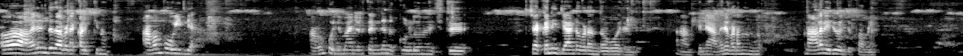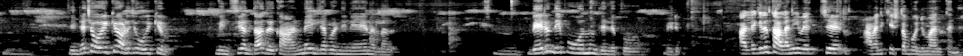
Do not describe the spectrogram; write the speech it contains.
ഓ അവനുണ്ട് അവിടെ കളിക്കുന്നു. അവൻ പോയില്ല. അവൻ പൊന്നുമാന്റെ അടുത്ത് തന്നെ നിൽക്കുള്ളൂ എന്ന് വെച്ചിട്ട് ചെക്കൻ ഇല്ലാണ്ട് ഇവിടെ എന്തോ പോലെ ഉണ്ട്. ആ പിന്നെ അവൻ ഇവിടെ നിന്നു. നാളെ വരുമല്ലോ ഇപ്പോൾ അവൾ. നിന്നെ ചോദിക്കും അവൾ ചോദിക്കും. മിൻസി എന്താ അത് കാണണേ ഇല്ല പെണ്ണിനെ എന്നുള്ളത്. വരും നീ പോകുന്നില്ലല്ലോ ഇപ്പോൾ വരും. അല്ലെങ്കിലും തളനി വെച്ച് അവനിക്ക് ഇഷ്ടം പൊന്നുമാനെ തന്നെ.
